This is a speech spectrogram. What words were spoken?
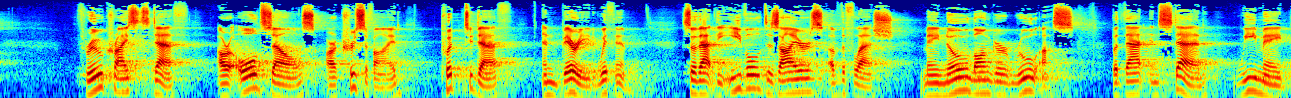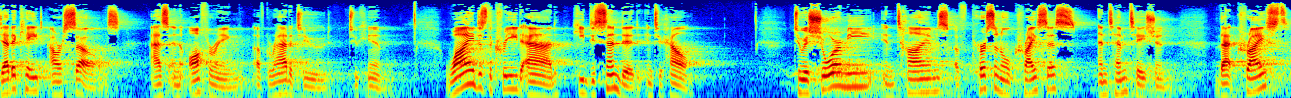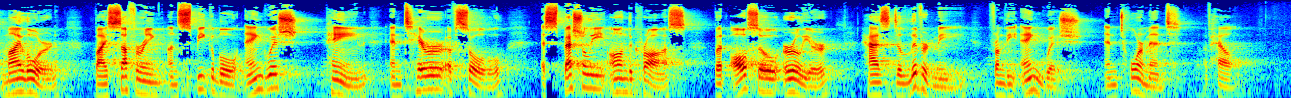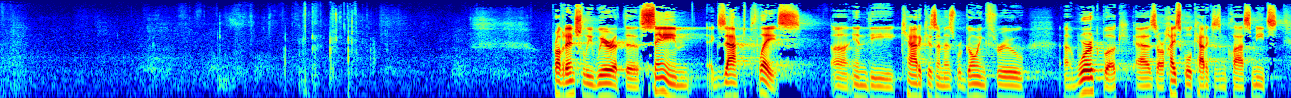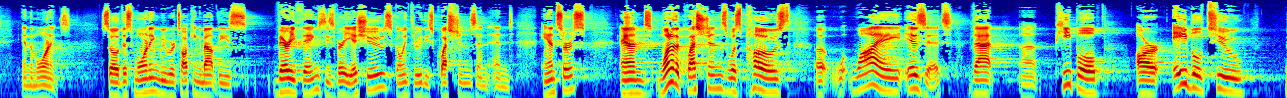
Through Christ's death, our old selves are crucified, put to death, and buried with him so that the evil desires of the flesh may no longer rule us, but that instead we may dedicate ourselves as an offering of gratitude to Him. Why does the Creed add, He descended into hell? To assure me in times of personal crisis and temptation that Christ, my Lord, by suffering unspeakable anguish, pain, and terror of soul, especially on the cross, but also earlier, has delivered me from the anguish and torment of hell. Providentially, we're at the same exact place uh, in the catechism as we're going through a workbook as our high school catechism class meets in the mornings. So this morning we were talking about these very things, these very issues, going through these questions and, and answers. And one of the questions was posed uh, why is it that uh, people are able to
